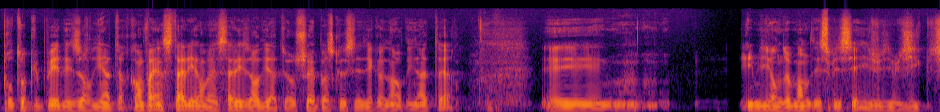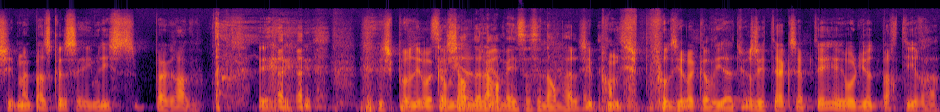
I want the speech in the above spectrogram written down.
pour t'occuper des ordinateurs qu'on va installer. On va installer les ordinateurs. Je ne savais pas ce que c'était qu'un ordinateur. Et il me dit, on demande des spécialistes. Je dis, je ne sais même pas ce que c'est. Il me dit, c'est pas grave. Et je posé ma candidature. C'est le de l'armée, ça c'est normal. J'ai posé ma candidature, j'ai été accepté. Et au lieu de partir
